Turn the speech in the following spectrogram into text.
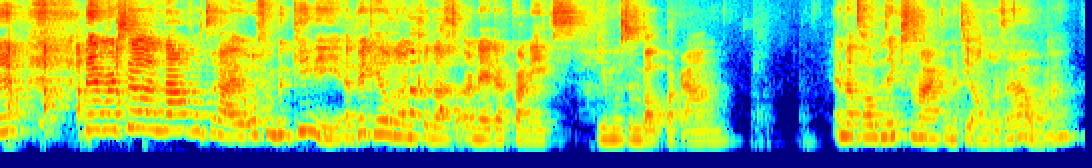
nee, maar stel een naveltrui of een bikini. Heb ik heel lang gedacht, oh nee, dat kan niet. Je moet een badpak aan. En dat had niks te maken met die andere vrouwen.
